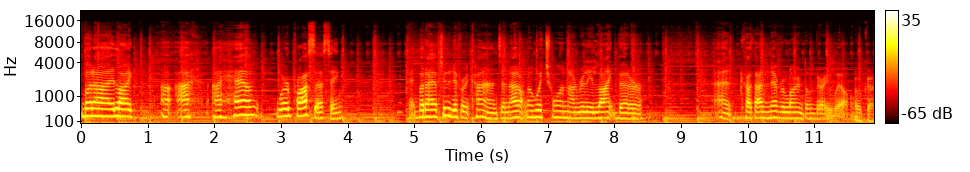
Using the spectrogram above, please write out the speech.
But I like, I, I, I have word processing, but I have two different kinds, and I don't know which one I really like better, because I've never learned them very well. Okay.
